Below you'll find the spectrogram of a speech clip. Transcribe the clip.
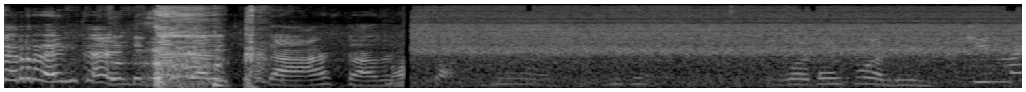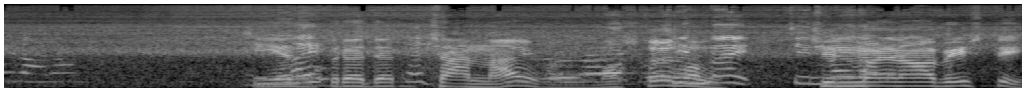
तर राहील काय? वॉटरफॉल चिन्मय दादा. येस ब्रदर छान नाव आहे पण मस्त आहे. चिन्मय चिन्मय चिन्मय नाव. बेस्ट आहे.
